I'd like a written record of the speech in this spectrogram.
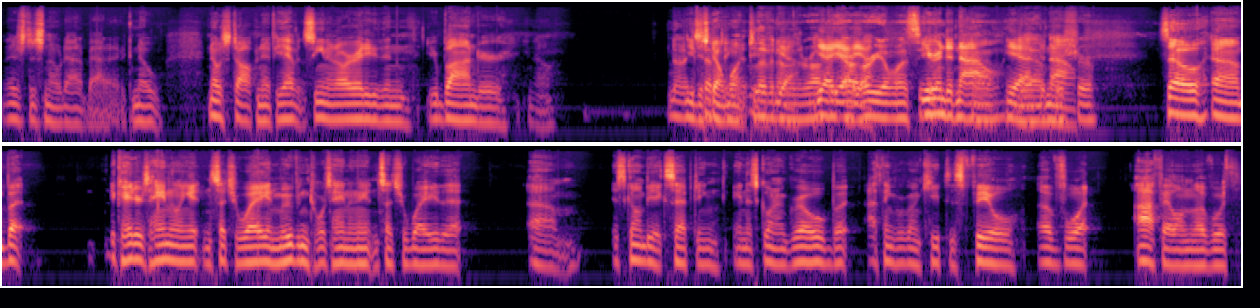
There's just no doubt about it. No, no stopping it. If you haven't seen it already, then you're blind or you know not You just don't want it. to. Living Yeah. under the rock. Yeah, yeah, yeah. or you don't want to see You're it. in denial. Yeah, for denial. sure. So, um, but Decatur's handling it in such a way and moving towards handling it in such a way that um, it's going to be accepting and it's going to grow. But I think we're going to keep this feel of what I fell in love with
